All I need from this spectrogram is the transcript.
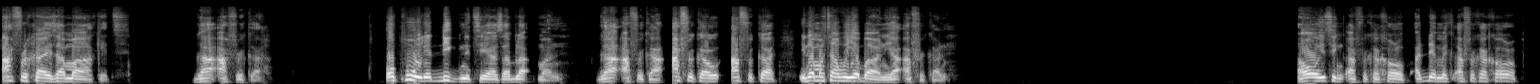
Africa is a market. Go Africa. Uphold your dignity as a black man. Go Africa. Africa, Africa, it no matter where you're born, you're African. How you think Africa corrupt? And they make Africa corrupt.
